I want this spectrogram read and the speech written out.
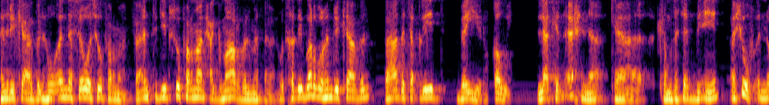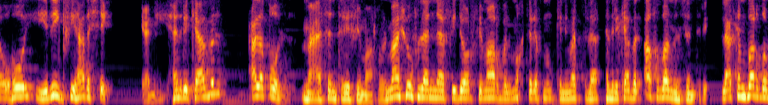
هنري كافل هو إنه سوى سوبرمان. فأنت تجيب سوبرمان حق مارفل مثلا وتخليه برضه هنري كافل فهذا تقليد بين وقوي. لكن إحنا ك... كمتتبعين أشوف إنه هو يليق في هذا الشيء. يعني هنري كافل على طول مع سنتري في مارفل. ما أشوف لأنه في دور في مارفل مختلف ممكن يمثله هنري كافل أفضل من سنتري. لكن برضو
